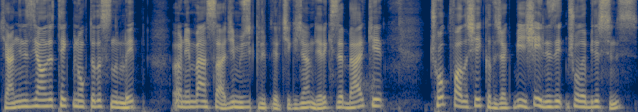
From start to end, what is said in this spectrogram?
Kendinizi yalnızca tek bir noktada sınırlayıp örneğin ben sadece müzik klipleri çekeceğim diyerek size belki çok fazla şey katacak bir işe elinize etmiş olabilirsiniz.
